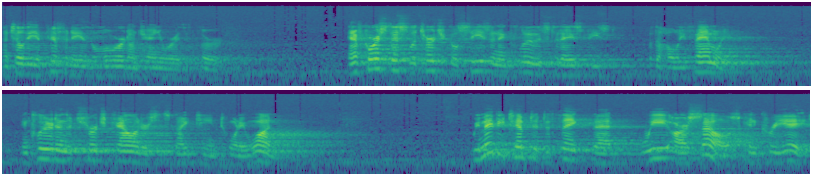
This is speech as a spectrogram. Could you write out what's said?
until the Epiphany of the Lord on January the 3rd. And of course, this liturgical season includes today's Feast of the Holy Family, included in the church calendar since 1921. We may be tempted to think that we ourselves can create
